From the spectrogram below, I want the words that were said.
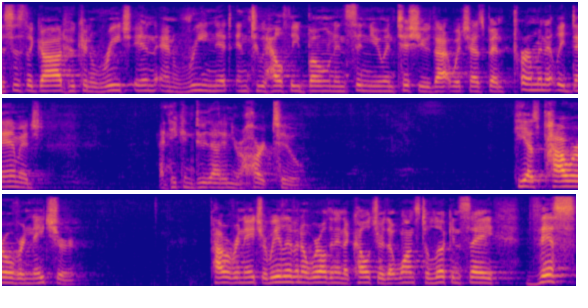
This is the God who can reach in and reknit into healthy bone and sinew and tissue that which has been permanently damaged. And He can do that in your heart too. He has power over nature. Power over nature. We live in a world and in a culture that wants to look and say, this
